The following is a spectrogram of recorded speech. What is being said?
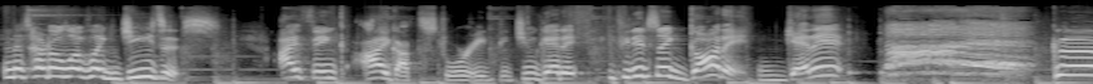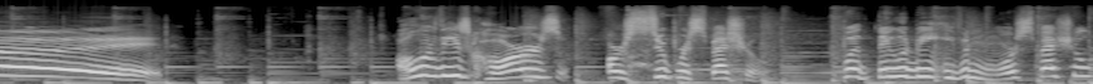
and that's how to love like Jesus. I think I got the story. Did you get it? If you did say got it, get it? Got it! Good! All of these cars are super special, but they would be even more special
